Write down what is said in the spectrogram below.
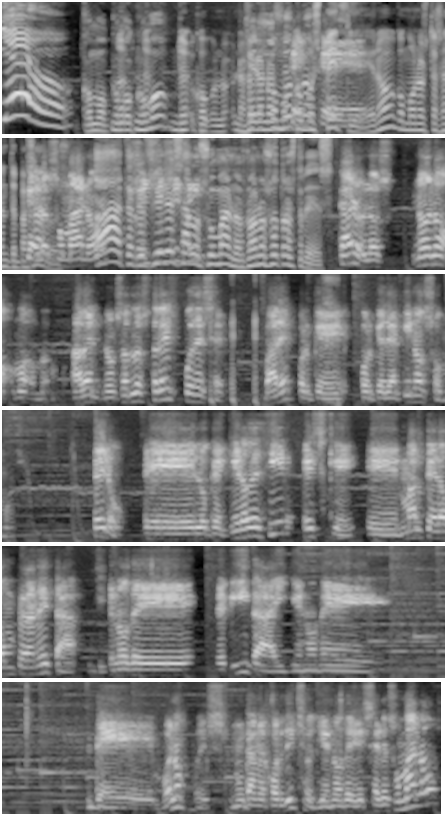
yo! ¿Cómo, cómo, No, cómo? no, no, como, nosotros Pero como, nosotros como que- especie, ¿no? Como nuestros Que antepasados. los humanos. Ah, te Sí, sí, refieres sí, a sí. los humanos, no a nosotros tres. Claro, los. No, no. A ver, nosotros tres puede ser, ¿vale? Porque, porque de aquí no somos. Pero eh, lo que quiero decir es que eh, Marte era un planeta lleno de, de vida y lleno de. De. bueno, pues nunca mejor dicho, lleno de seres humanos.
